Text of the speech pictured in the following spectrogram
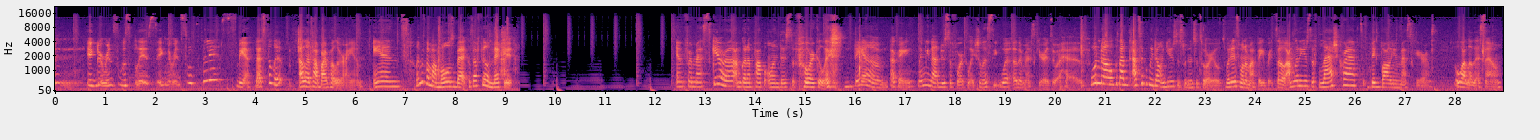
Ignorance was bliss ignorance was bliss. But yeah that's the lip. I love how bipolar i am. And let me put my moles back because i feel naked And for mascara, I'm gonna pop on this Sephora collection. Damn. Okay, let me not do Sephora collection. Let's see, what other mascara do I have? Well, no, because I, I typically don't use this within tutorials, but it's one of my favorites. So I'm gonna use the Flashcraft Big Volume Mascara. Oh, I love that sound.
